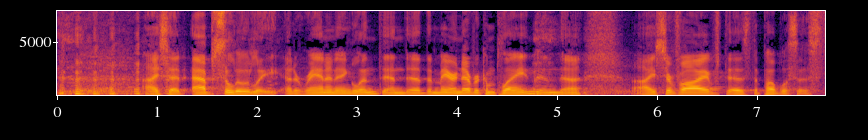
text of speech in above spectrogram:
I said, absolutely. And it ran in England, and uh, the mayor never complained, and uh, I survived as the publicist.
